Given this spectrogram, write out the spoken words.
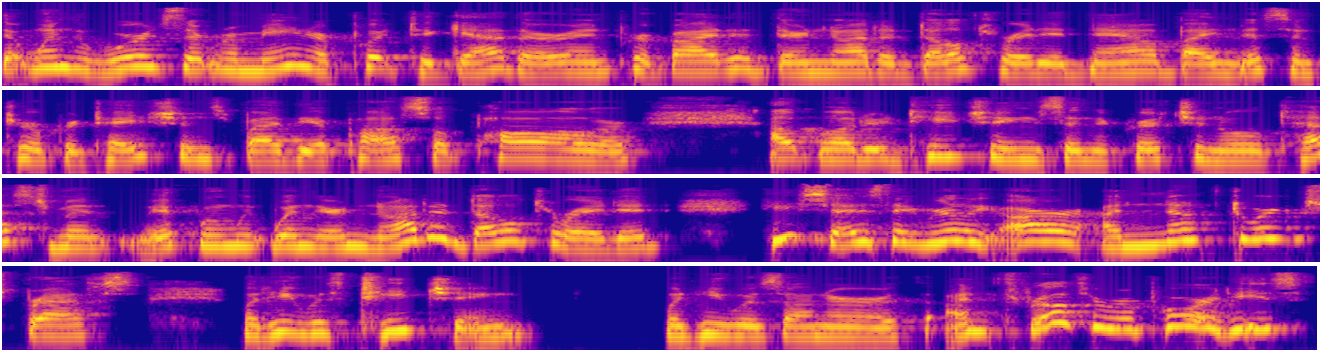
that when the words that remain are put together and provided they're not adulterated now by misinterpretations by the apostle Paul or outmoded teachings in the Christian Old Testament, if when, when they're not adulterated, he says they really are enough to express what he was teaching when he was on earth. I'm thrilled to report he's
